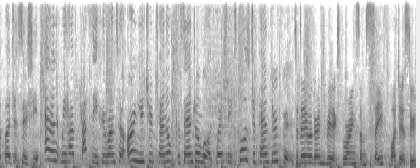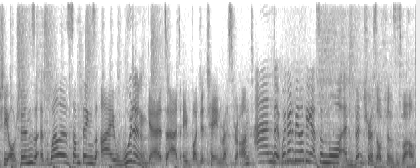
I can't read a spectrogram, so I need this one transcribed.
about budget sushi. And we have Cassie, who runs her own YouTube channel, Cassandra Lord, where she explores Japan through food. Today we're going to be exploring some safe budget sushi options, as well as some things I wouldn't get at a budget chain restaurant. And we're going to be looking at some more adventurous options as well.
